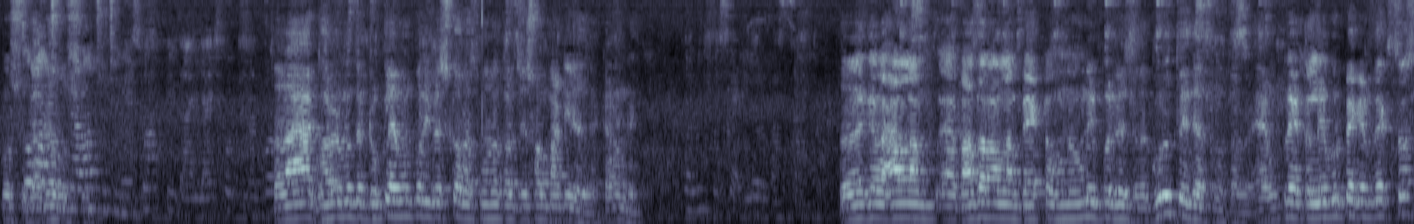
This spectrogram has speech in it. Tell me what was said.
পরশু কালকে পরশু। তোরা ঘরের মধ্যে ঢুকলে এমন পরিবেশ করস মনে করছে সব মাটি হয়ে কারণ তোরা আনলাম বাজার আনলাম ব্যাগটা মনে উনি পরিবেশ গুরুত্বই দেস না তবে উপরে একটা লেবুর প্যাকেট দেখছস?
